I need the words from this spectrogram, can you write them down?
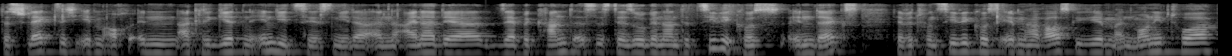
das schlägt sich eben auch in aggregierten Indizes nieder. Einer, der sehr bekannt ist, ist der sogenannte sogenannte Civicus-Index. Der wird von Civicus eben herausgegeben, ein Monitor,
